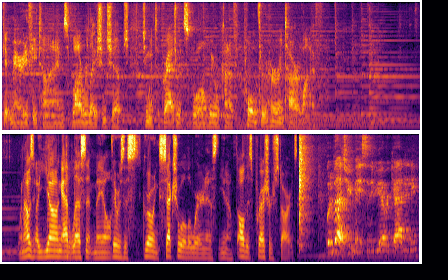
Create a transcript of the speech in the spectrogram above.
get married a few times, a lot of relationships. She went to graduate school. We were kind of pulled through her entire life. When I was a young adolescent male, there was this growing sexual awareness. You know, all this pressure starts. What about you, Mason? Have you ever gotten any?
